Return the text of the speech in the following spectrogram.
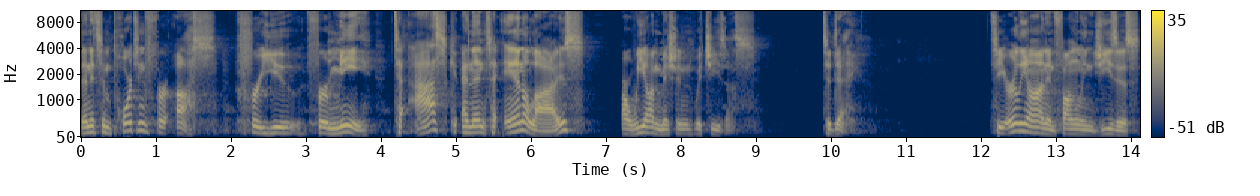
then it's important for us for you, for me, to ask and then to analyze are we on mission with Jesus today? See, early on in following Jesus,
